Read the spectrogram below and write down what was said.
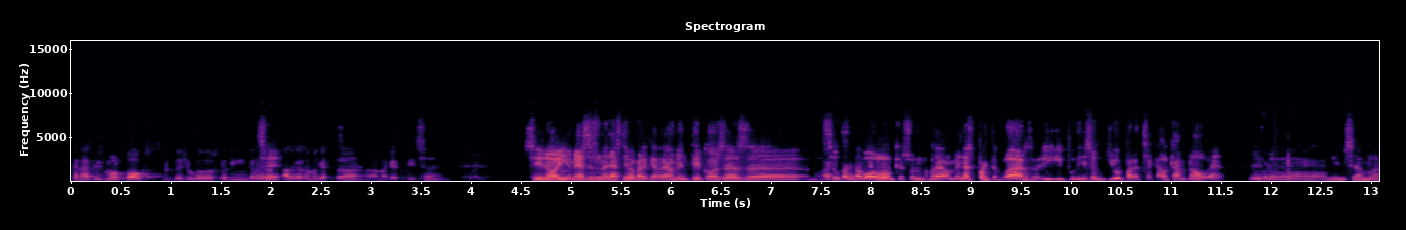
que n'has vist molt pocs de jugadors que tinguin carreres sí. llargues amb, aquesta, sí. amb aquest físic. Sí. Sí, no, i a més és una llàstima perquè realment té coses eh, amb el seu futbol que són realment espectaculars i, i podria ser un tio per aixecar el Camp Nou, eh? Sí, Però sí, sí. a mi em sembla...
